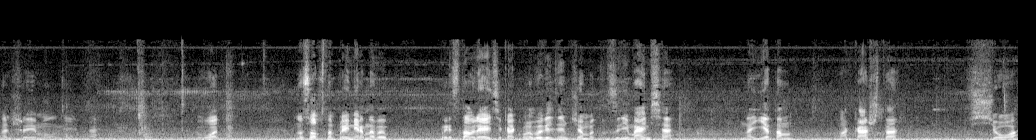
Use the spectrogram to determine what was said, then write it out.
Большие молнии, да. Вот. Ну, собственно, примерно вы представляете, как мы выглядим, чем мы тут занимаемся. На этом пока что все.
